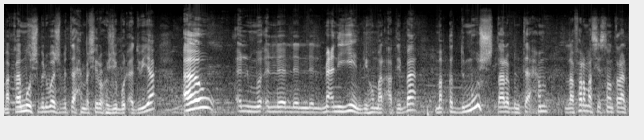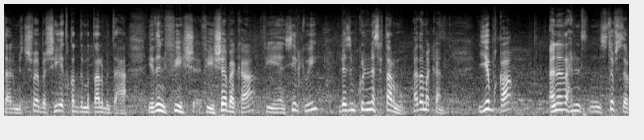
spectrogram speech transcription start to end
ما قاموش بالواجب تاعهم باش يروحوا يجيبوا الأدوية أو المعنيين اللي هما الأطباء ما قدموش الطلب نتاعهم la pharmacie centrale تاع المستشفى باش هي تقدم الطلب نتاعها. اذا فيه فيه شبكة فيه circuit لازم كل الناس يحترموا هذا مكان يبقى أنا راح نستفسر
